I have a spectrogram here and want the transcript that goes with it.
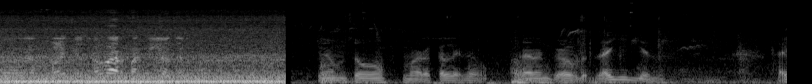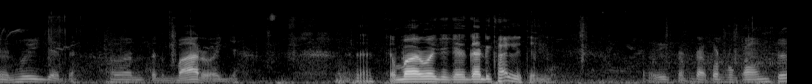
તો મળીશું સવારમાં દિયો કેમ છો? મારા કલે જાઉં કારણ કે આપણે જઈ ગયા આવીને સુઈ ગયા હતા સવારે બાર વાગ્યા. બાર વાગે કે ગાડી ખાલી થઈ ગઈ. એ કપડાકોટનું કામ છે.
